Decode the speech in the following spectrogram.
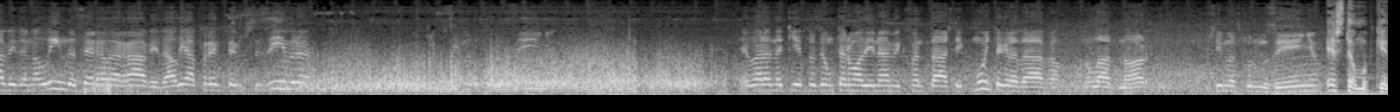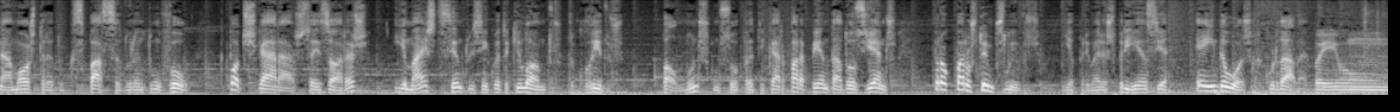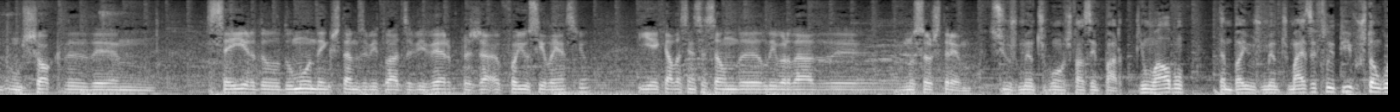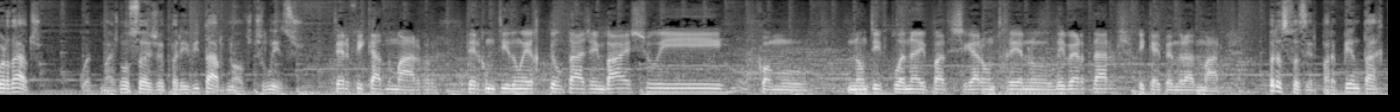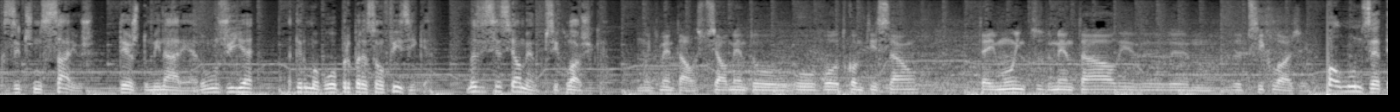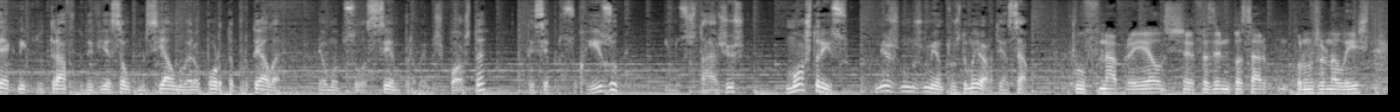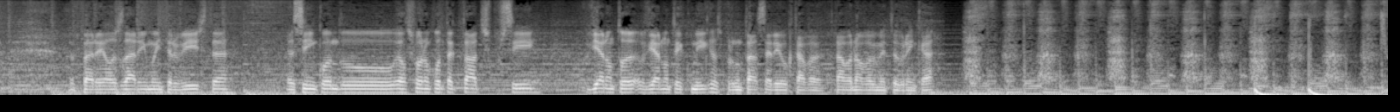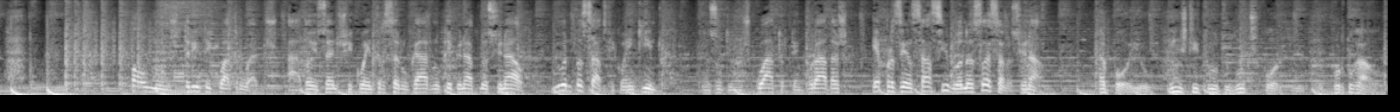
Rábida, na linda Serra da Rábida. Ali à frente temos Sesimbra, aqui por cima do Porzinho. E agora ando aqui a fazer um termodinâmico fantástico, muito agradável, no lado norte, por cima de Formosinho. Esta é uma pequena amostra do que se passa durante um voo, que pode chegar às 6 horas e a mais de 150 km percorridos. Paulo Nunes começou a praticar parapente há 12 anos para ocupar os tempos livres e a primeira experiência é ainda hoje recordada. Foi um, um choque de, de hum, sair do, do, mundo em que estamos habituados a viver, já foi o silêncio e aquela sensação de liberdade eh, no seu extremo. Se os momentos bons fazem parte de um álbum, também os momentos mais aflitivos estão guardados, quanto mais não seja para evitar novos deslizes. Ter ficado numa árvore, ter cometido um erro de pilotagem baixo e, como não tive planeio para chegar a um terreno liberto de árvores, fiquei pendurado numa árvore. Para se fazer parapente há requisitos necessários, desde dominar a aerologia a ter uma boa preparação física, mas essencialmente psicológica. Muito mental, especialmente o, o voo de competição tem muito de mental e de, de, de, psicológico. Paulo Nunes é técnico de tráfego de aviação comercial no aeroporto da Portela. É uma pessoa sempre bem disposta, tem sempre um sorriso e nos estágios mostra isso, mesmo nos momentos de maior tensão. Telefonar para eles, fazer-me passar por um jornalista para eles darem uma entrevista. Assim, quando eles foram contactados por si, vieram, vieram ter comigo, se perguntar se era eu que estava, estava novamente a brincar. Paulo Nunes, 34 anos. Há dois anos ficou em terceiro lugar no Campeonato Nacional e o ano passado ficou em quinto. Nas últimas quatro temporadas é presença assídua na Seleção Nacional. Apoio Instituto do Desporto de Portugal.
